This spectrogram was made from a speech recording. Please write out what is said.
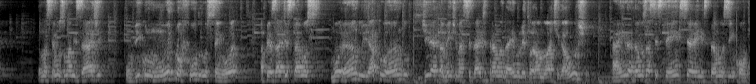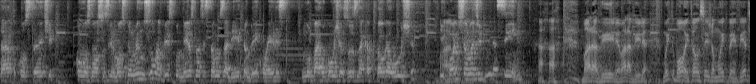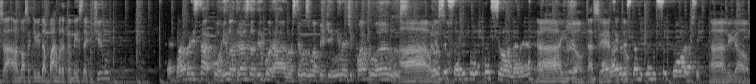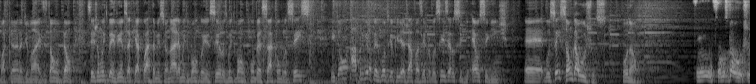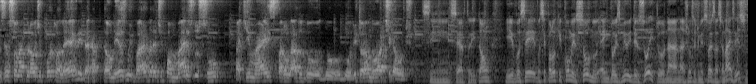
Então, nós temos uma amizade, um vínculo muito profundo no Senhor, apesar de estarmos morando e atuando diretamente na cidade de Tramandaí, no litoral norte gaúcho, ainda damos assistência e estamos em contato constante com os nossos irmãos. Pelo menos uma vez por mês nós estamos ali também com eles no bairro Bom Jesus, na capital gaúcha. E pode chamar de Bira sim. maravilha, maravilha. Muito bom, então sejam muito bem-vindos. A, a nossa querida Bárbara também está aí contigo? É, Bárbara está correndo atrás da Deborah. Nós temos uma pequenina de 4 anos. Ah, então você só. sabe como funciona, né? Ah, então, tá certo. A Bárbara então... está me dando suporte. Ah, legal, bacana demais. Então, bom, sejam muito bem-vindos aqui à Quarta Missionária. Muito bom conhecê-los, muito bom conversar com vocês. Então, a primeira pergunta que eu queria já fazer para vocês era o segui é o seguinte: é, vocês são gaúchos ou não? Sim, somos gaúchos. Eu sou natural de Porto Alegre, da capital mesmo, e Bárbara de Palmares do Sul, aqui mais para o lado do, do, do, litoral norte gaúcho. Sim, certo. Então, e você, você falou que começou no, em 2018 na, na Junta de Missões Nacionais, é isso?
